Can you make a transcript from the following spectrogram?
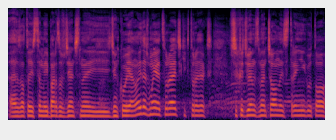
E, za to jestem jej bardzo wdzięczny i dziękuję. No i też moje córeczki, które jak przychodziłem zmęczony z treningu, to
